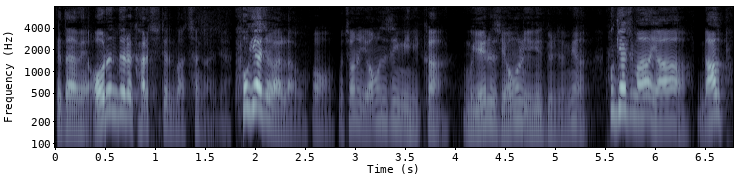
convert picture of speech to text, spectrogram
그 다음에 어른들을 가르칠 때도 마찬가지야. 포기하지 말라고. 어. 뭐 저는 영어 선생님이니까 뭐 예를 들어서 영어를 얘기 드리자면 포기하지 마. 야 나도 포-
